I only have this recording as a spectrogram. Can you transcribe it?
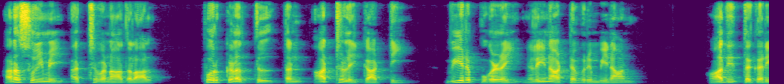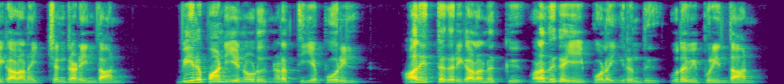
அரசுரிமை அற்றவனாதலால் போர்க்களத்தில் தன் ஆற்றலை காட்டி வீரப்புகழை நிலைநாட்ட விரும்பினான். ஆதித்த கரிகாலனை சென்றடைந்தான். வீரபாண்டியனோடு நடத்திய போரில் ஆதித்த கரிகாலனுக்கு வலதுகையைப் போல இருந்து உதவி புரிந்தான்.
